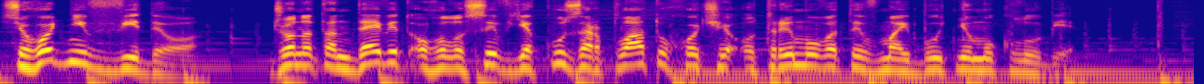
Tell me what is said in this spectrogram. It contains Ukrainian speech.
Сьогодні в відео Джонатан Девід оголосив, яку зарплату хоче отримувати в майбутньому клубі.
